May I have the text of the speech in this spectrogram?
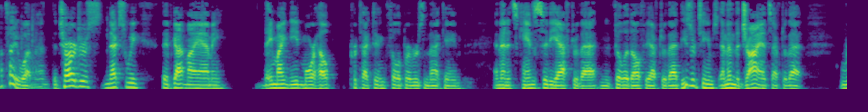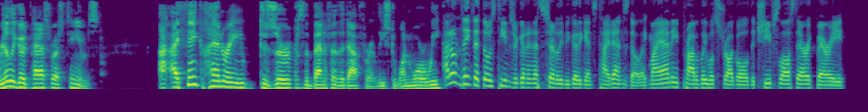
I'll tell you what, man. The Chargers next week, they've got Miami. They might need more help protecting Philip Rivers in that game. And then it's Kansas City after that and Philadelphia after that. These are teams, and then the Giants after that. Really good pass rush teams. I, I think Henry deserves the benefit of the doubt for at least one more week. I don't think that those teams are going to necessarily be good against tight ends though. Like Miami probably will struggle. The Chiefs lost Eric Berry.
